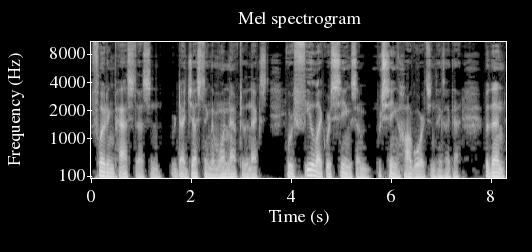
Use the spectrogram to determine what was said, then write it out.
floating past us and we're digesting them one after the next. We feel like we're seeing some, we're seeing Hogwarts and things like that. But then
